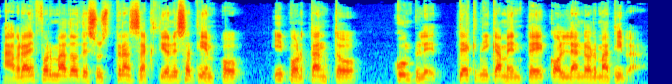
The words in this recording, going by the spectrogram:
habrá informado de sus transacciones a tiempo y por tanto cumple técnicamente con la normativa.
